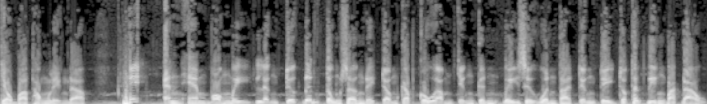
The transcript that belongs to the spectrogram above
Châu Bá Thông liền đáp anh em bọn mi lần trước đến Tung Sơn để trộm cắp củ âm chân kinh bị sư huynh ta trừng trị cho thất điên bát đảo.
